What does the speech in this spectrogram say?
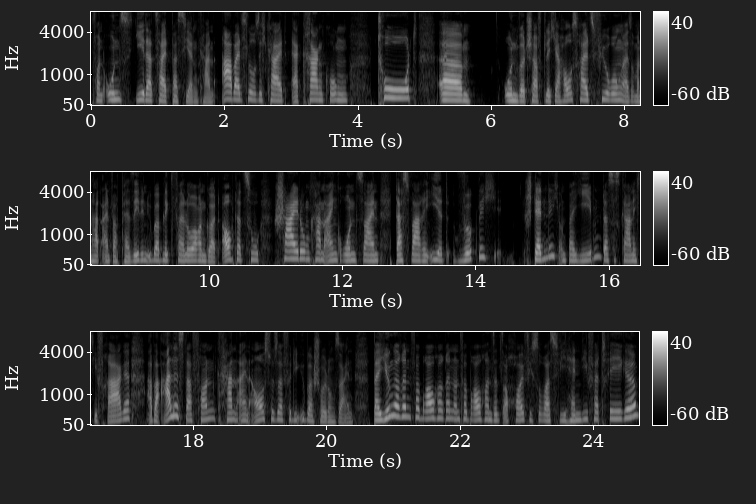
von uns jederzeit passieren kann. Arbeitslosigkeit, Erkrankung, Tod, ähm, unwirtschaftliche Haushaltsführung, also man hat einfach per se den Überblick verloren, gehört auch dazu. Scheidung kann ein Grund sein. Das variiert wirklich ständig und bei jedem, das ist gar nicht die Frage, aber alles davon kann ein Auslöser für die Überschuldung sein. Bei jüngeren Verbraucherinnen und Verbrauchern sind es auch häufig sowas wie Handyverträge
